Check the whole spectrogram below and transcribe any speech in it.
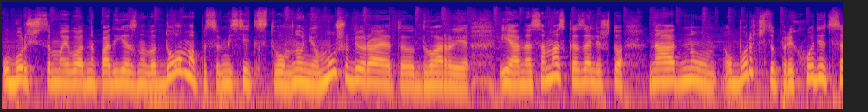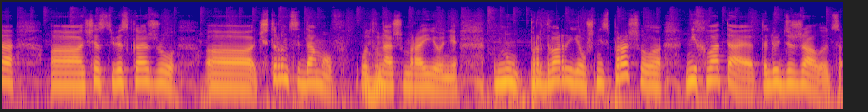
уборщица моего одноподъездного дома по совместительству, ну, у нее муж убирает э, дворы, и она сама сказали, что на одну уборщицу приходится, э, сейчас тебе скажу, э, 14 домов вот угу. в нашем районе. Ну, про дворы я уж не спрашивала, не хватает, люди жалуются.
